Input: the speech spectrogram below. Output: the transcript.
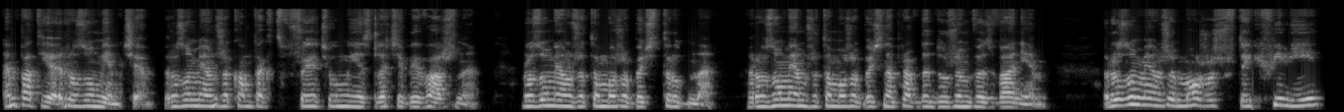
Empatia, rozumiem cię. Rozumiem, że kontakt z przyjaciółmi jest dla ciebie ważny. Rozumiem, że to może być trudne. Rozumiem, że to może być naprawdę dużym wyzwaniem. Rozumiem, że możesz w tej chwili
